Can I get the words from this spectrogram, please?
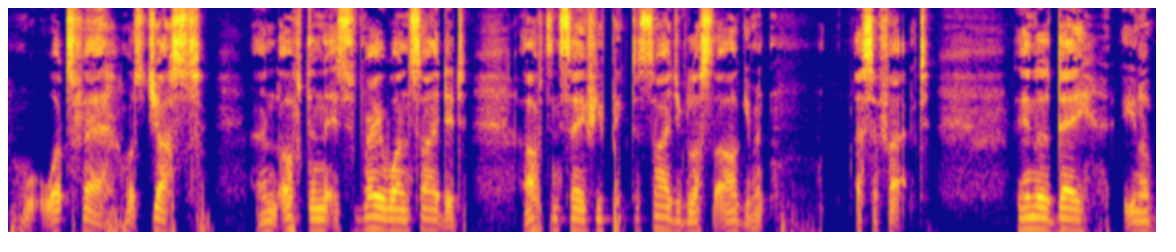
What's fair? What's just? And often it's very one sided. I often say if you've picked a side, you've lost the argument. That's a fact. At the end of the day, you know,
